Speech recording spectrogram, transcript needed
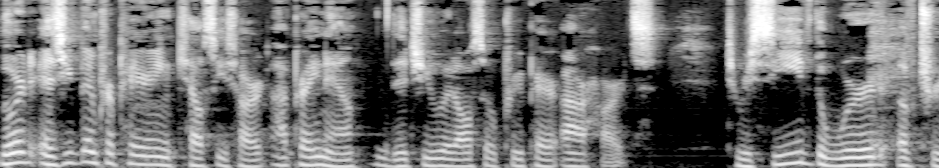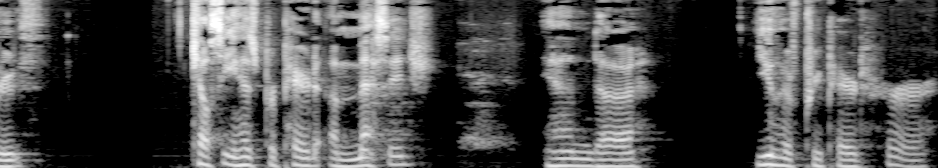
Lord, as you've been preparing Kelsey's heart, I pray now that you would also prepare our hearts to receive the word of truth. Kelsey has prepared a message, and uh, you have prepared her.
